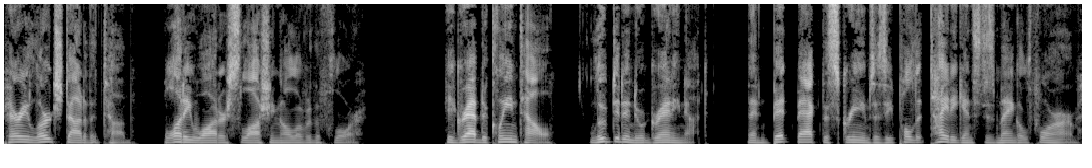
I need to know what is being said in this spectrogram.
Perry lurched out of the tub, bloody water sloshing all over the floor. He grabbed a clean towel, looped it into a granny knot, then bit back the screams as he pulled it tight against his mangled forearm.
